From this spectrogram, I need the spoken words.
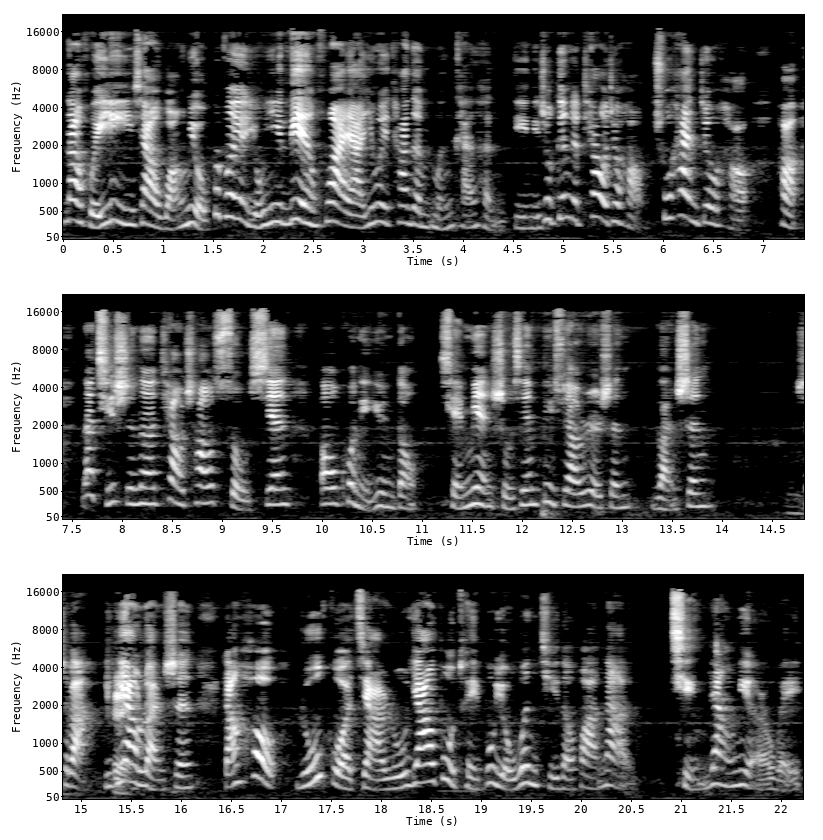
那回应一下网友，会不会容易练坏呀、因为它的门槛很低，你就跟着跳就好，出汗就好。好，那其实呢，跳操首先包括你运动前面，首先必须要热身、暖身，是吧？一定要暖身。然后，如果假如腰部、腿部有问题的话，那请量力而为。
